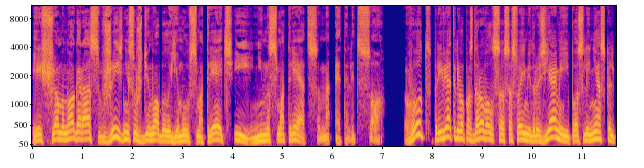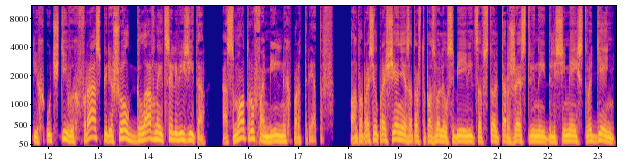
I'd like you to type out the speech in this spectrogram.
еще много раз в жизни суждено было ему смотреть и не насмотреться на это лицо. Вуд приветливо поздоровался со своими друзьями и после нескольких учтивых фраз перешел к главной цели визита — осмотру фамильных портретов. Он попросил прощения за то, что позволил себе явиться в столь торжественный для семейства день.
